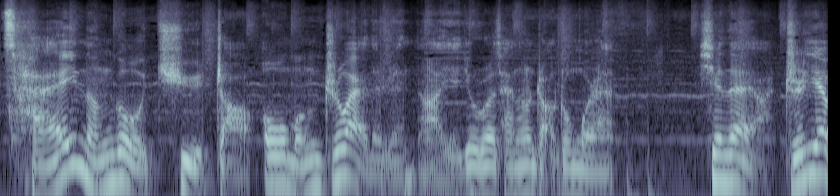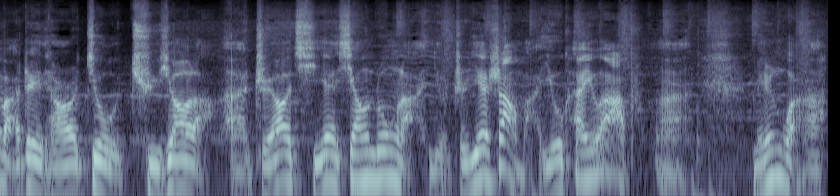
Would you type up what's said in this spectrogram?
才能够去找欧盟之外的人啊，也就是说才能找中国人。现在啊，直接把这条就取消了啊！只要企业相中了，你就直接上吧，有看有 up 啊，没人管啊。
